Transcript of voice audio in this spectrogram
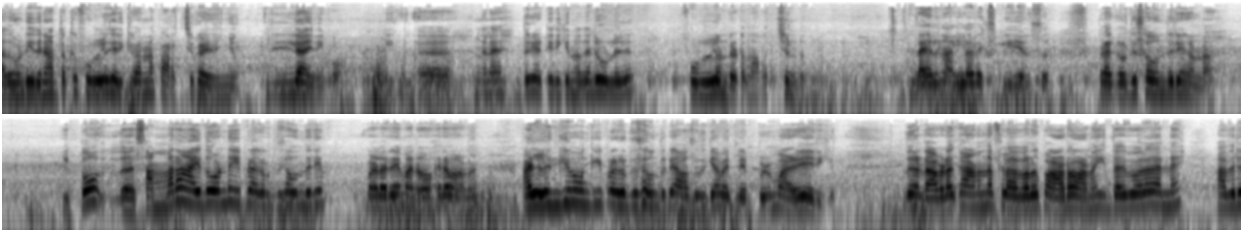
അതുകൊണ്ട് ഇതിനകത്തൊക്കെ ഫുള്ള് ശരിക്കും പറഞ്ഞാൽ പറിച്ചു കഴിഞ്ഞു. ഇല്ല ഇനിയിപ്പോൾ ഇങ്ങനെ ഇത് കെട്ടിയിരിക്കുന്നതിന്റെ ഉള്ളിൽ ഫുള്ളുണ്ട് കേട്ടോ നിറച്ചുണ്ട്. എന്തായാലും നല്ലൊരു എക്സ്പീരിയൻസ് പ്രകൃതി സൗന്ദര്യം കണ്ട? ഇപ്പോൾ സമ്മർ ആയതുകൊണ്ട് ഈ പ്രകൃതി സൗന്ദര്യം വളരെ മനോഹരമാണ്. അല്ലെങ്കിൽ നമുക്ക് ഈ പ്രകൃതി സൗന്ദര്യം ആസ്വദിക്കാൻ പറ്റില്ല. എപ്പോഴും മഴയായിരിക്കും. ഇത് കണ്ട? അവിടെ കാണുന്ന ഫ്ലവർ പാടമാണ്. ഇതേപോലെ തന്നെ അവർ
